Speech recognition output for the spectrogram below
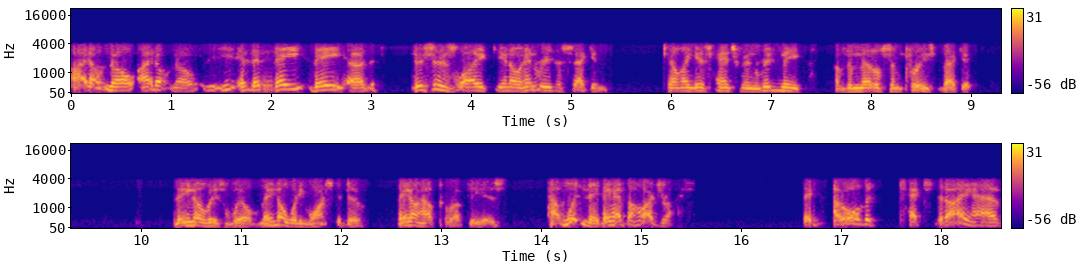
I don't know. I don't know. They, they, uh, this is like you know Henry II telling his henchmen, rid me of the meddlesome priest Becket. They know his will. They know what he wants to do. They know how corrupt he is. How wouldn't they? They have the hard drive. They've got all the text that I have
